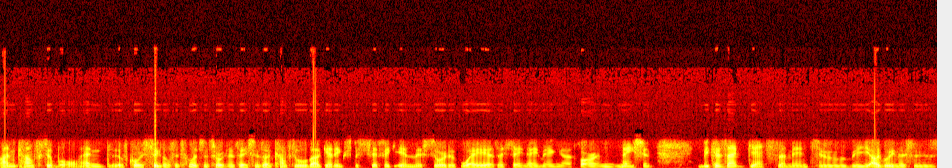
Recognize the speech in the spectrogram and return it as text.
uncomfortable, and of course, signals intelligence organizations uncomfortable about getting specific in this sort of way, as I say, naming a foreign nation, because that gets them into the uglinesses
